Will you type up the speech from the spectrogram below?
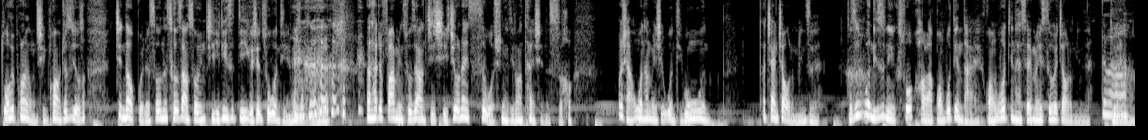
都会碰到一种情况，就是有时候见到鬼的时候，那车上收音机一定是第一个先出问题的那种，对不对？那他就发明出这样机器。结果那次我去那个地方探险的时候，我想要问他们一些问题，问问问，他竟然叫我的名字。可是问题是，你说好了，广播电台，广播电台谁没事会叫我的名字？对啊，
